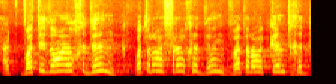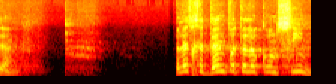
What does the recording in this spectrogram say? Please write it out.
Ek, wat het daai ou gedink? Wat het daai vrou gedink? Wat het daai kind gedink? Hulle het gedink wat hulle kon sien.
